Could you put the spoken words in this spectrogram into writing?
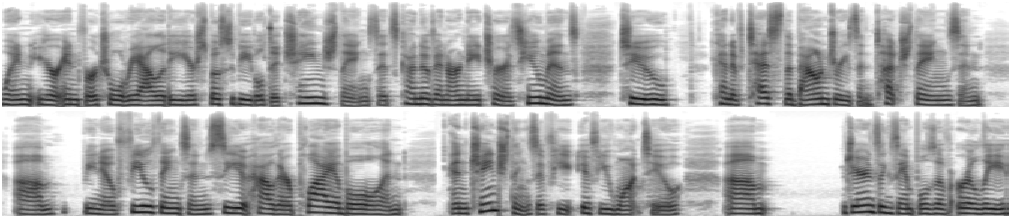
when you're in virtual reality. You're supposed to be able to change things. It's kind of in our nature as humans to kind of test the boundaries and touch things and um, you know, feel things and see how they're pliable and and change things if you if you want to. Um, Jaron's examples of early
